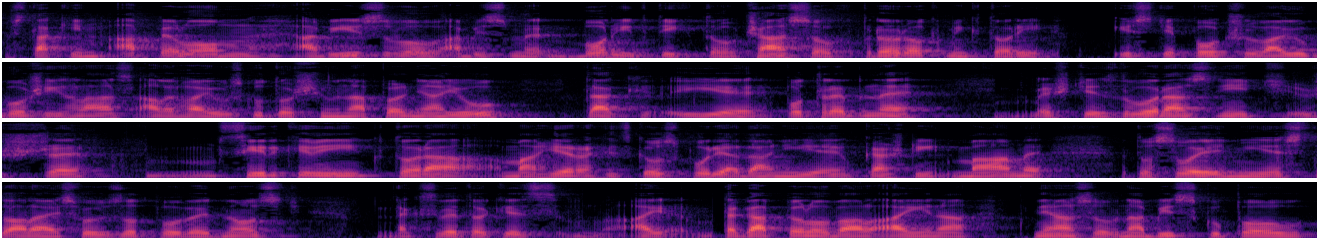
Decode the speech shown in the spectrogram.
s takým apelom a výzvou, aby sme boli v týchto časoch prorokmi, ktorí iste počúvajú Boží hlas, ale ho aj uskutočňujú, naplňajú, tak je potrebné ešte zdôrazniť, že církvi, ktorá má hierarchické usporiadanie, každý máme to svoje miesto, ale aj svoju zodpovednosť, tak Svetotec aj, tak apeloval aj na kňazov, na biskupov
